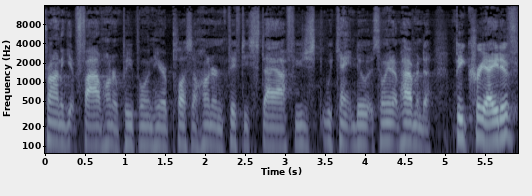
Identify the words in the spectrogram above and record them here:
trying to get 500 people in here plus 150 staff. You just we can't do it. So we end up having to be creative.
